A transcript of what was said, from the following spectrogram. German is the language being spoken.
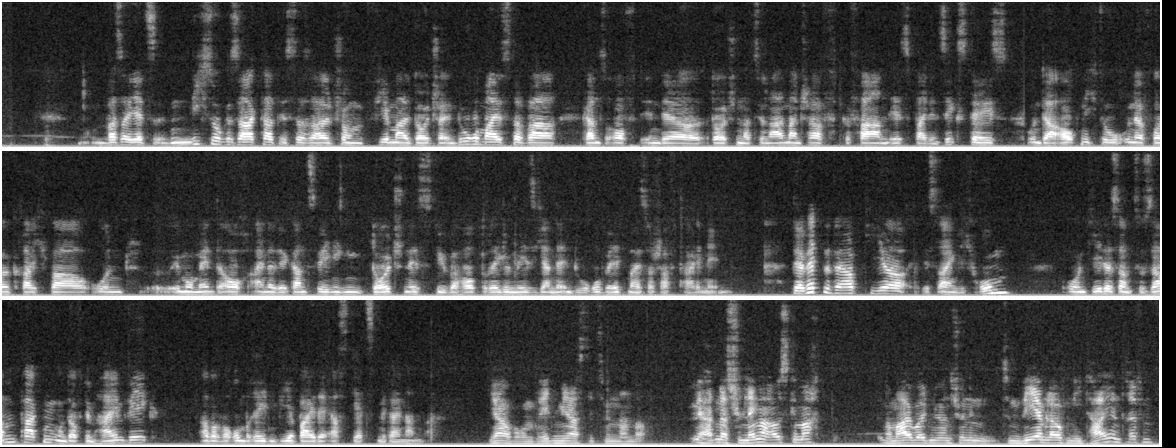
Was er jetzt nicht so gesagt hat, ist, dass er halt schon viermal deutscher Enduromeister war, ganz oft in der deutschen Nationalmannschaft gefahren ist bei den Six Days und da auch nicht so unerfolgreich war und im Moment auch einer der ganz wenigen Deutschen ist, die überhaupt regelmäßig an der Enduro-Weltmeisterschaft teilnehmen. Der Wettbewerb hier ist eigentlich rum und jeder ist am Zusammenpacken und auf dem Heimweg. Aber warum reden wir beide erst jetzt miteinander? Ja, warum reden wir erst jetzt miteinander? Wir hatten das schon länger ausgemacht. Normal wollten wir uns schon in, zum WM-Lauf in Italien treffen.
